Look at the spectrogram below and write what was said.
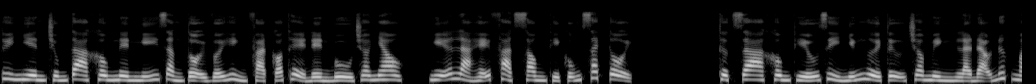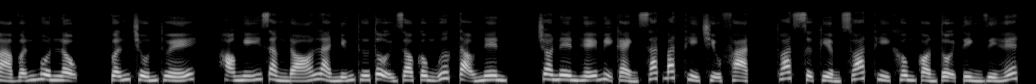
Tuy nhiên chúng ta không nên nghĩ rằng tội với hình phạt có thể đền bù cho nhau, nghĩa là hễ phạt xong thì cũng sách tội. Thực ra không thiếu gì những người tự cho mình là đạo đức mà vẫn buôn lậu, vẫn trốn thuế, họ nghĩ rằng đó là những thứ tội do công ước tạo nên, cho nên hễ bị cảnh sát bắt thì chịu phạt, thoát sự kiểm soát thì không còn tội tình gì hết.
